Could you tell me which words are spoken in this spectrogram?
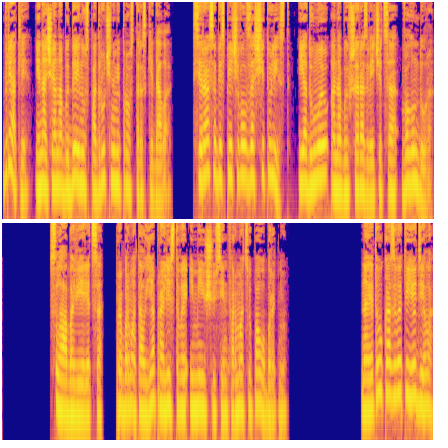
Вряд ли, иначе она бы Дейну с подручными просто раскидала. Сирас обеспечивал защиту Лист. Я думаю, она бывшая разведчица Валундура. «Слабо верится», — пробормотал я, пролистывая имеющуюся информацию по оборотню. На это указывает ее дело.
